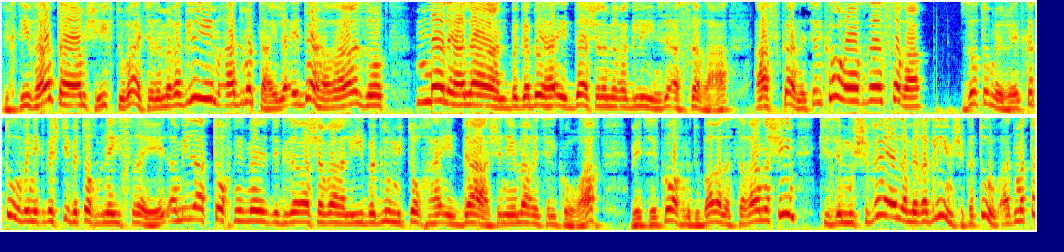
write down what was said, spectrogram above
דכתיב הטעם שהיא כתובה אצל המרגלים עד מתי לעדה הרעה הזאת. מה להלן בגבי העדה של המרגלים זה עשרה, אף כאן אצל קורח זה עשרה. זאת אומרת, כתוב ונקדשתי בתוך בני ישראל, המילה תוך נלמדת בגזרה שווה להיבדלו מתוך העדה שנאמר אצל קורח, ואצל קורח מדובר על עשרה אנשים, כי זה מושווה למרגלים שכתוב עד מתי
